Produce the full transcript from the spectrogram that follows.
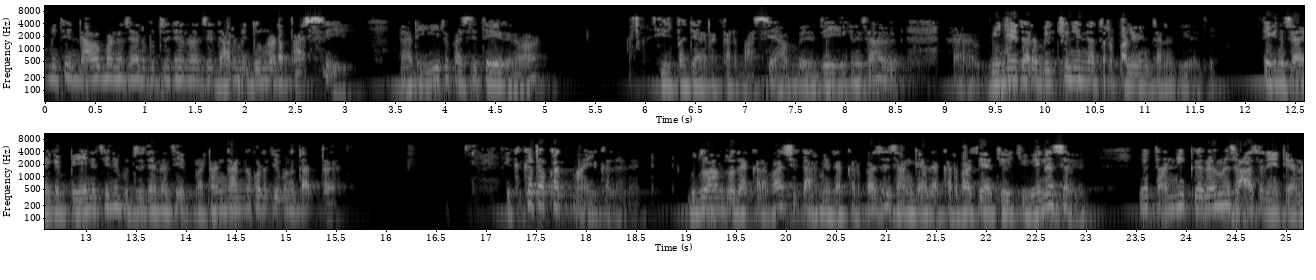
මෙතෙන් තාවබණසයන් බුදුජානකසේ ධර්ම දුන්නාට පස්සේ ඊට ඊට පස්සේ තේරෙනවා සීල්පදයට කර පස්සේ හම්බෙන්නේ ඒක නිසා විනයතර භික්ෂුණීන් අතර පළවෙනි තැන කියලා තියෙනවා. ඒක නිසා ඒක පේන තියෙන බුදුජානකසේ පටන් ගන්නකොට තිබුණ தත්ත එකකටවත් මායිල් කළා නැහැ. බුදුහාමුදුරුවෝ දැක්කට පස්සේ ධර්මය දැක්කට පස්සේ සංඝයා දැක්කට පස්සේ ඇතිවෙච්ච වෙනස මේ තන්නේ කරම ශාසනයට යන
